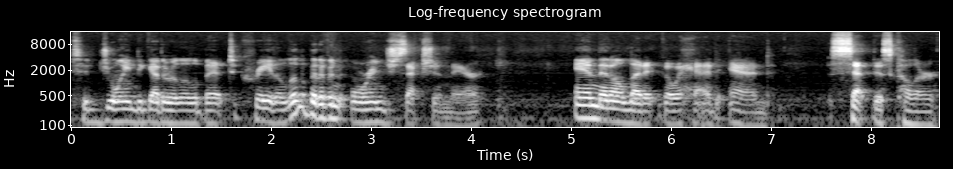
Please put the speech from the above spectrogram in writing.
to join together a little bit to create a little bit of an orange section there. And then I'll let it go ahead and set this color.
